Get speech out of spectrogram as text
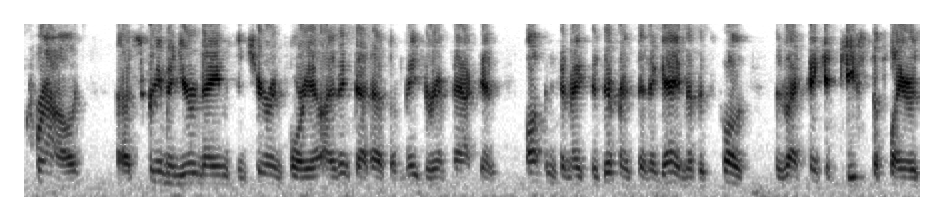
crowd uh, screaming your names and cheering for you. I think that has a major impact and often can make the difference in a game if it's close, because I think it keeps the players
